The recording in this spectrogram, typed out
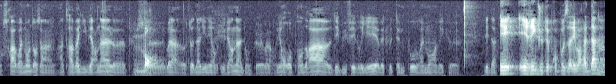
on sera vraiment dans un, travail hivernal euh, plus voilà automnal hivernal. Donc voilà, et on reprendra début février avec le tempo vraiment avec et Eric, je te propose d'aller voir la dame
